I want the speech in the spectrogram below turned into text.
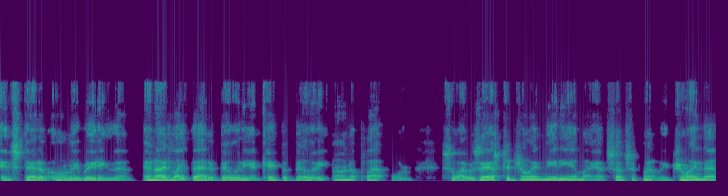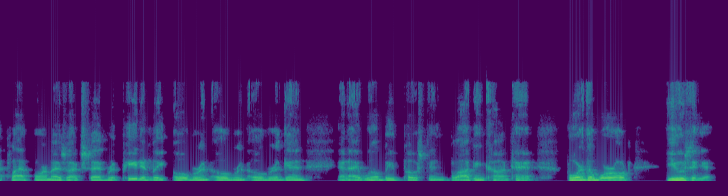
instead of only reading them. And I like that ability and capability on a platform. So I was asked to join Medium. I have subsequently joined that platform, as I've said repeatedly over and over and over again. And I will be posting blogging content for the world using it.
